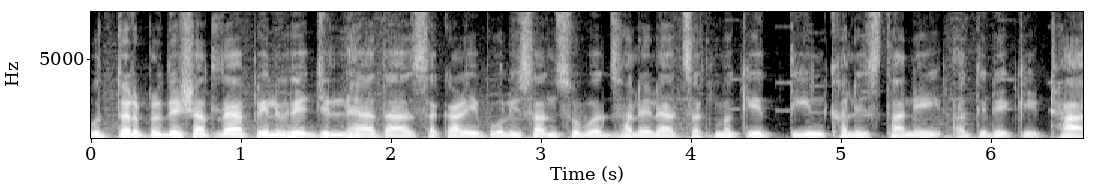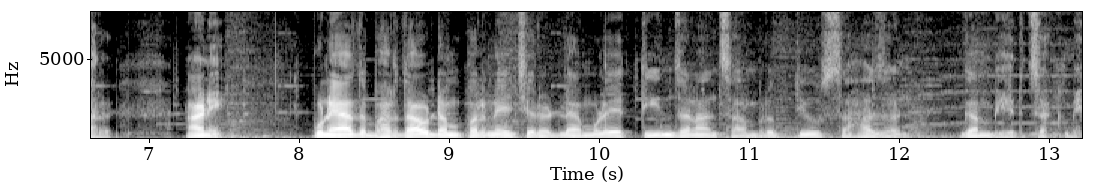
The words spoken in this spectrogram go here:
उत्तर प्रदेशातल्या पिलभीत जिल्ह्यात आज सकाळी पोलिसांसोबत झालेल्या चकमकीत तीन खलिस्तानी अतिरेकी ठार आणि पुण्यात भरधाव डंपरने चिरडल्यामुळे तीन जणांचा मृत्यू सहा जण गंभीर जखमी.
